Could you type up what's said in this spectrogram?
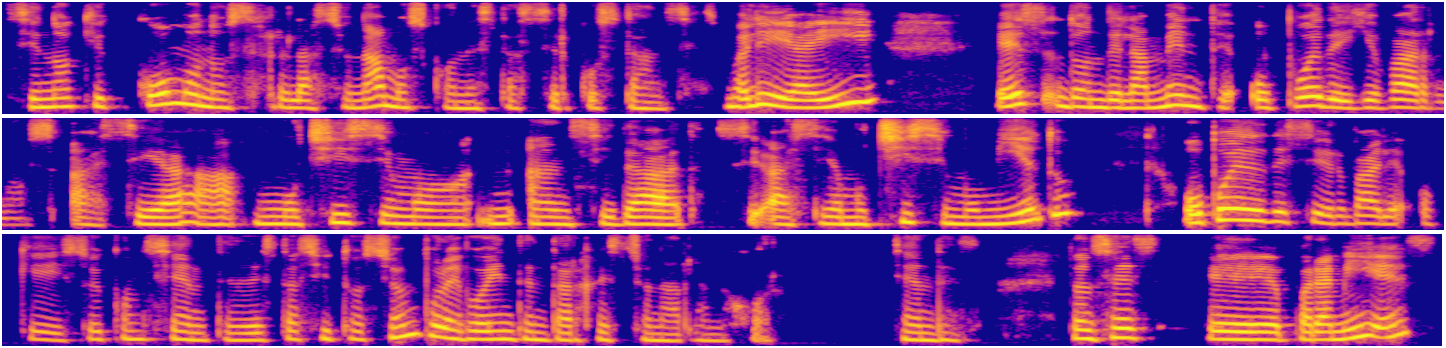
sino que cómo nos relacionamos con estas circunstancias, ¿vale? Y ahí es donde la mente o puede llevarnos hacia muchísima ansiedad, hacia muchísimo miedo, o puede decir, vale, ok, soy consciente de esta situación, pero voy a intentar gestionarla mejor. ¿Entiendes? Entonces, eh, para mí es,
